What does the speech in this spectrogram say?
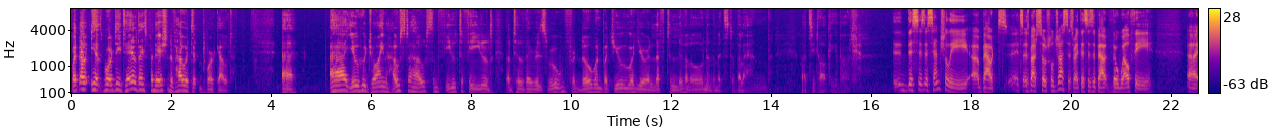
But now he has more detailed explanation of how it didn't work out. Uh, ah, you who join house to house and field to field until there is room for no one but you and you are left to live alone in the midst of the land. What's he talking about? this is essentially about it's, it's about social justice, right? This is about the wealthy uh,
